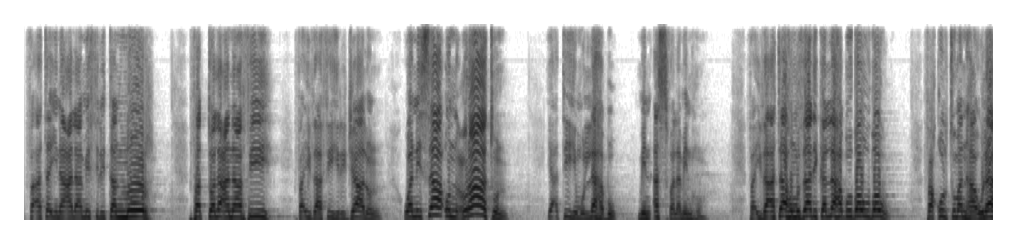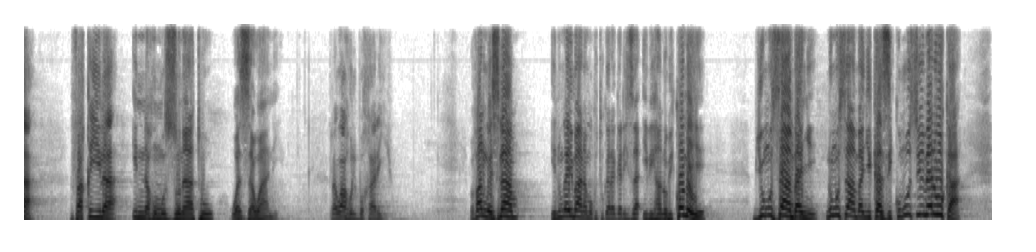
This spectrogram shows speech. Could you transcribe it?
fa atayina ala mithli tanur fattala'na fihi fa idha fihi rijalun wa nisa'un uratun ya'tihim allahabu min asfala minhum. Fa idha atahum dhalika allahabu dawdaw فقلت من هؤلاء فقيل إنهم الزناة والزواني رواه البخاري bavandwa isilamu intumwa y'imana mu kutugaragariza ibihano bikomeye by'umusambanyi n'umusambanyikazi ku munsi w'imperuka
